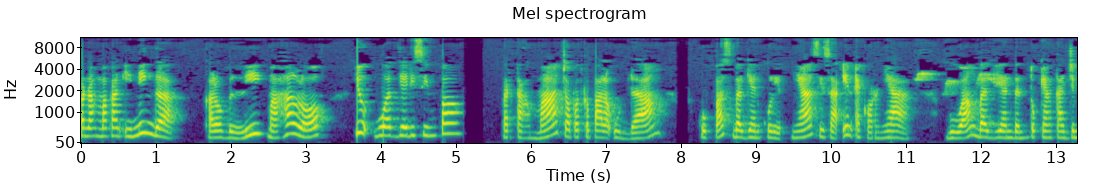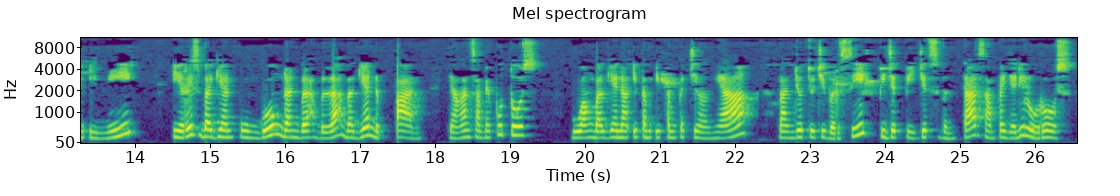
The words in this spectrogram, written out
Pernah makan ini nggak? Kalau beli, mahal loh. Yuk buat jadi simple. Pertama, copot kepala udang, kupas bagian kulitnya, sisain ekornya. Buang bagian bentuk yang tajam ini, iris bagian punggung dan belah-belah bagian depan. Jangan sampai putus. Buang bagian yang item-item kecilnya, lanjut cuci bersih, pijit-pijit sebentar sampai jadi lurus.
